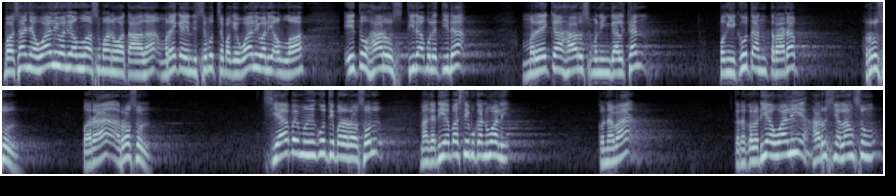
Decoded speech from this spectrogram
Bahwasanya wali-wali Allah Subhanahu wa taala, mereka yang disebut sebagai wali-wali Allah itu harus tidak boleh tidak mereka harus meninggalkan pengikutan terhadap rasul, para rasul. Siapa yang mengikuti para rasul, maka dia pasti bukan wali. Kenapa? Karena kalau dia wali harusnya langsung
